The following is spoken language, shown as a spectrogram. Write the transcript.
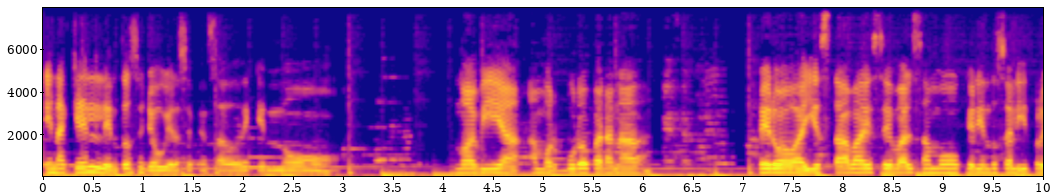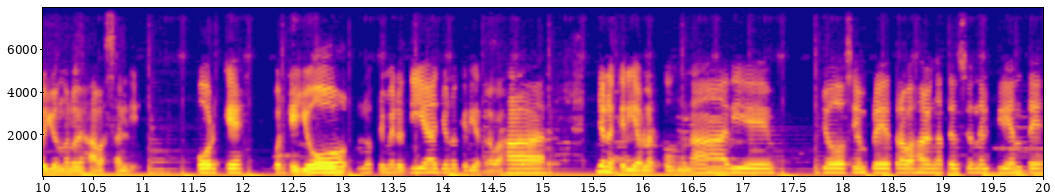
en aquel entonces yo hubiera pensado de que no, no había amor puro para nada, pero ahí estaba ese bálsamo queriendo salir, pero yo no lo dejaba salir. ¿Por qué? Porque yo los primeros días yo no quería trabajar, yo no quería hablar con nadie, yo siempre he trabajado en atención del cliente,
